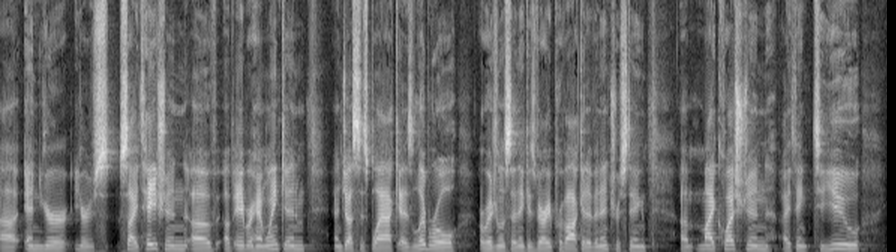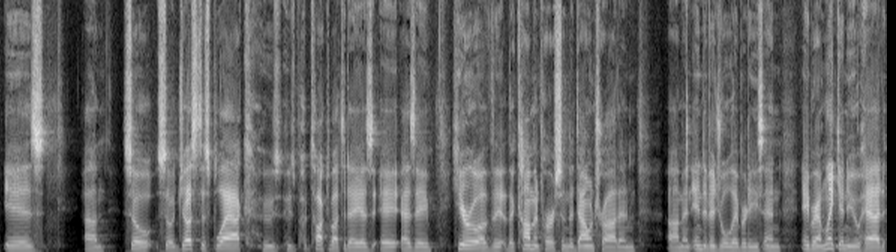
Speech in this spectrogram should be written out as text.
uh, and your your citation of of Abraham Lincoln and Justice Black as liberal originalists, I think, is very provocative and interesting. Um, my question, I think, to you is. Um, so, so Justice Black, who's, who's talked about today as a, as a hero of the, the common person, the downtrodden, um, and individual liberties, and Abraham Lincoln, who had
